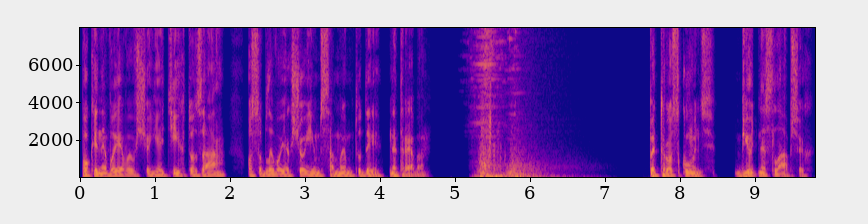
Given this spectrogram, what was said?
поки не виявив, що є ті, хто за, особливо якщо їм самим туди не треба. Петро Скунць. Б'ють не слабших,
